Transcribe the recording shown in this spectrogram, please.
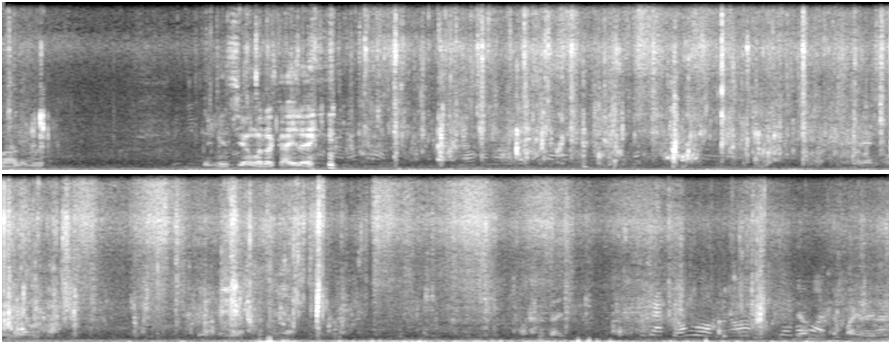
มาเลยเว้ยได้ยินเสียงว่าตะไกลเลยประหยัดสองรอบแล้วเนาะเที่ยวเดี๋บ่ยวหอดจะไปได้เลย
